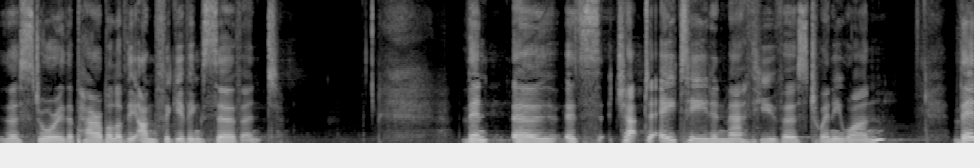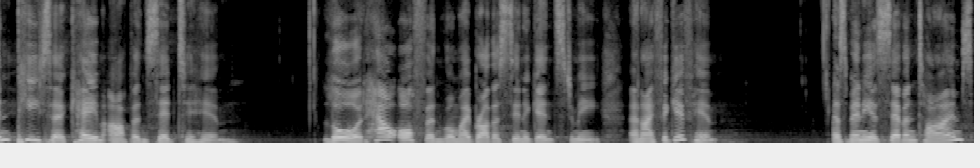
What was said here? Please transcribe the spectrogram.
the story, the parable of the unforgiving servant. Then uh, it's chapter 18 in Matthew, verse 21. Then Peter came up and said to him, Lord, how often will my brother sin against me and I forgive him? As many as seven times?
